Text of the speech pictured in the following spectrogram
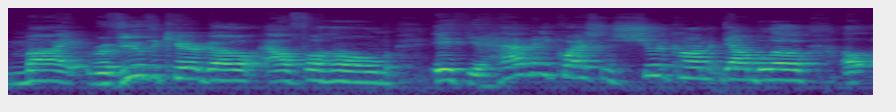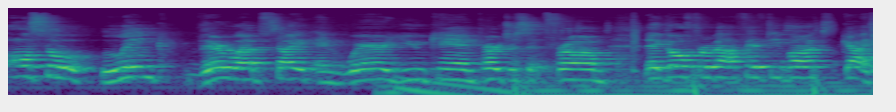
my review of the Care Go Alphahom. If you have any questions, shoot a comment down below. I'll also link their website and where you can purchase it from. They go for about 50 bucks. Guys,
